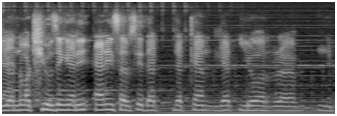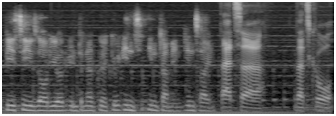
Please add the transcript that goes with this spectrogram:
You are not using any any service that that can get your um, PCs or your internet connectivity in, incoming inside. That's uh that's cool.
